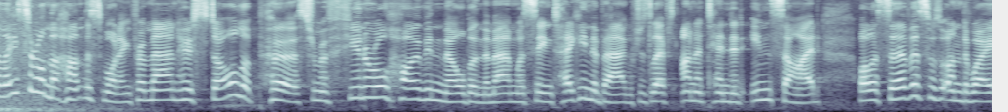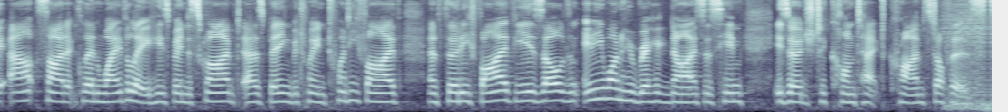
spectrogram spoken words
Police are on the hunt this morning for a man who stole a purse from a funeral home in Melbourne. The man was seen taking the bag, which was left unattended inside, while a service was underway outside at Glen Waverley. He's been described as being between 25 and 35 years old, and anyone who recognises him is urged to contact Crime Stoppers.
